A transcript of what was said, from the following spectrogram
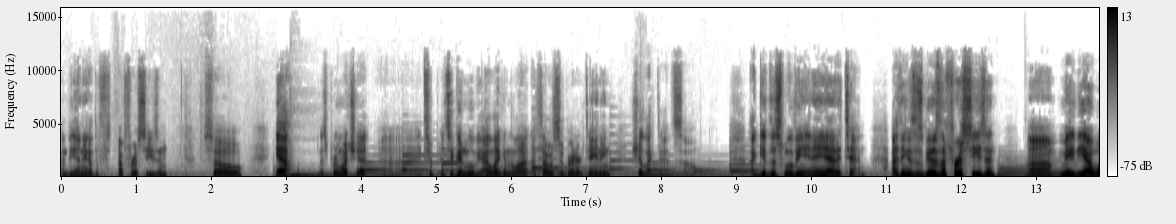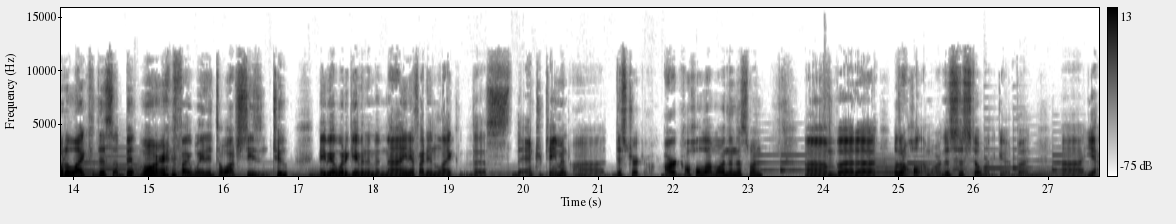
at the ending of the f- uh, first season. So, yeah, that's pretty much it. Uh, it's a it's a good movie. I like it a lot. I thought it was super entertaining. Shit like that. So, I give this movie an eight out of ten. I think it's as good as the first season. Um, maybe I would have liked this a bit more if I waited to watch season two. Maybe I would have given it a nine if I didn't like this the entertainment uh, district arc a whole lot more than this one. Um, but uh, wasn't a whole lot more. This is still really good, but uh, yeah,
